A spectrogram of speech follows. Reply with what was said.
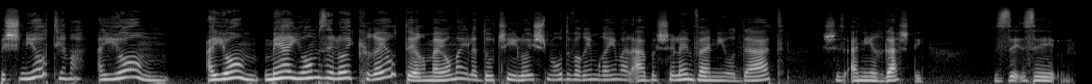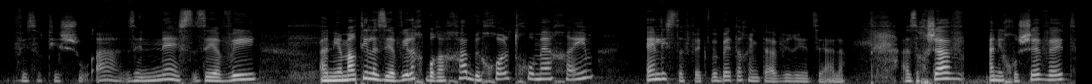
בשניות היא אמרה, היום, היום, מהיום זה לא יקרה יותר. מהיום הילדות שלי לא ישמעו דברים רעים על אבא שלהם, ואני יודעת שאני הרגשתי. זה, זה, וזאת ישועה, זה נס, זה יביא, אני אמרתי לה, זה יביא לך ברכה בכל תחומי החיים, אין לי ספק, ובטח אם תעבירי את זה הלאה. אז עכשיו אני חושבת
